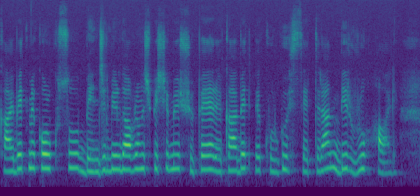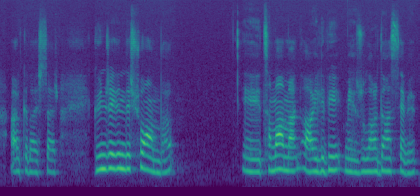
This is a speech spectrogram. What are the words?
kaybetme korkusu, bencil bir davranış biçimi, şüphe, rekabet ve kurgu hissettiren bir ruh hali. Arkadaşlar güncelinde şu anda e, tamamen ailevi mevzulardan sebep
